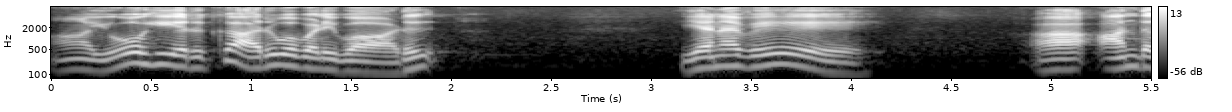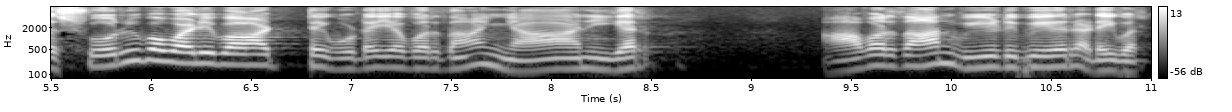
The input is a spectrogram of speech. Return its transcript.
யோகியருக்கு அருவ வழிபாடு. எனவே அந்த சொரூப வழிபாட்டை உடையவர் தான் ஞானியர். அவர்தான் வீடு பேர் அடைவர்.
